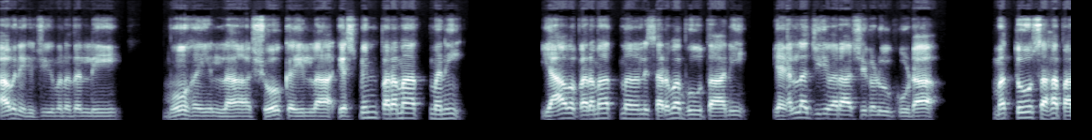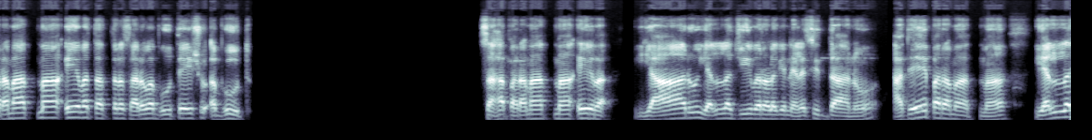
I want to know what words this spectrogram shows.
ಅವನಿಗೆ ಜೀವನದಲ್ಲಿ ಮೋಹ ಇಲ್ಲ, ಶೋಕ ಇಲ್ಲ. ಯಸ್ಮಿನ್ ಪರಮಾತ್ಮನಿ, ಯಾವ ಪರಮಾತ್ಮನಲ್ಲಿ ಸರ್ವಭೂತಾನಿ, ಎಲ್ಲ ಜೀವರಾಶಿಗಳು ಕೂಡ ಮತ್ತು ಸಹ ಪರಮಾತ್ಮ ಏವ ತತ್ರ ಸರ್ವಭೂತೇಶು ಅಭೂತ್. ಸಹ ಪರಮಾತ್ಮ ಏವ ಯಾರು ಎಲ್ಲ ಜೀವರೊಳಗೆ ನೆಲೆಸಿದ್ದಾನೋ ಅದೇ ಪರಮಾತ್ಮ ಎಲ್ಲ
